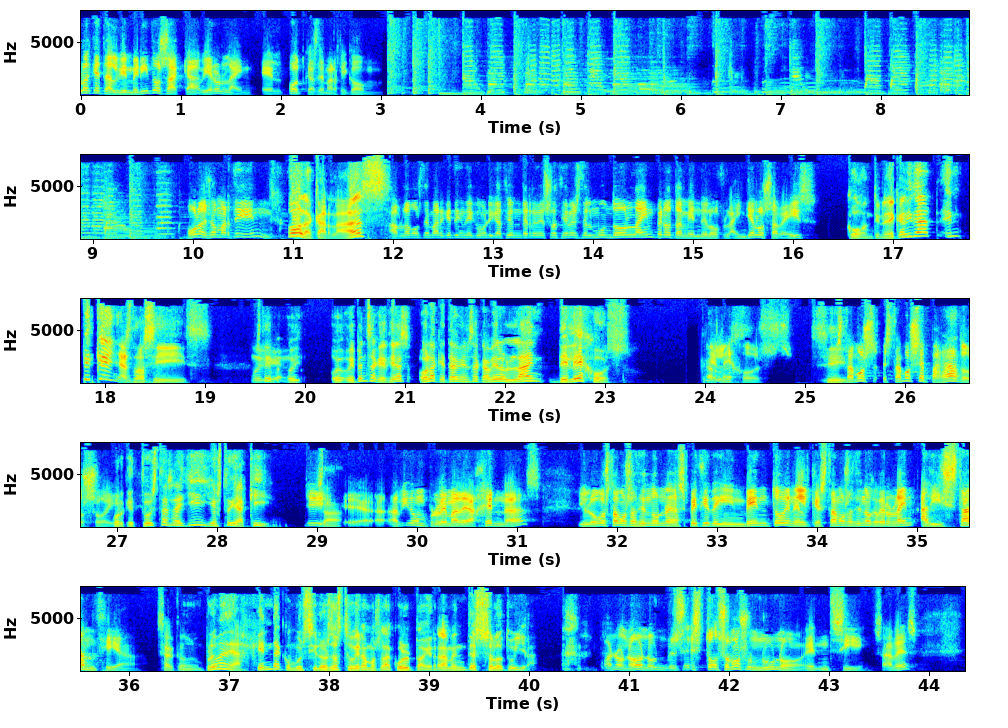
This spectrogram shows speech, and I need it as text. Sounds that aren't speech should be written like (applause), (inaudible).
Hola, ¿qué tal? Bienvenidos a Caviar Online, el podcast de Marficom. Hola, Joan Martín. Hola, Carlas. Hablamos de marketing de comunicación de redes sociales del mundo online, pero también del offline, ya lo sabéis. Contenido de calidad en pequeñas dosis. Muy Hostia, bien. Hoy, hoy, hoy pensaba que decías, hola, ¿qué tal? Vienes a Caviar Online de lejos. de lejos. Sí, Estamos, estamos separados hoy. porque tú estás allí y yo estoy aquí. Sí, o sea- eh, ha ha habido un problema de agendas y luego estamos haciendo una especie de invento en el que estamos haciendo Caviar Online a distancia. Exacto, un problema de agenda como si los dos tuviéramos la culpa y realmente es solo tuya. Bueno, no, no es, es to- somos un uno en sí, ¿sabes?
